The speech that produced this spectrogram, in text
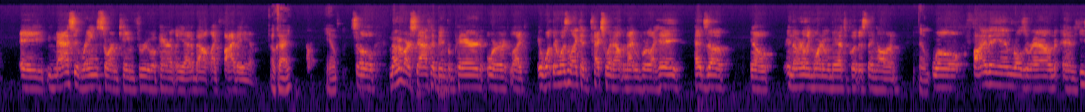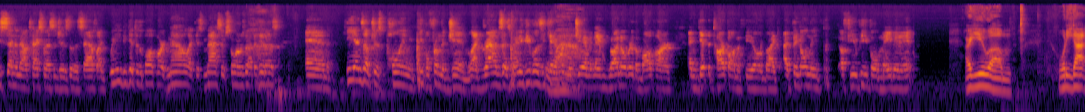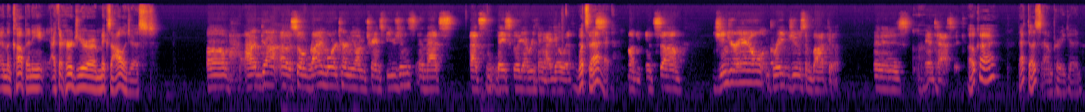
a massive rainstorm came through apparently at about like 5 a.m. Okay. Yep. So none of our staff had been prepared, or like it what there wasn't like a text went out the night before, like, "Hey, heads up, you know, in the early morning we may have to put this thing on." No. Well, 5 a.m. rolls around, and he's sending out text messages to the staff like, "We need to get to the ballpark now. Like this massive storm's about to hit us," and he ends up just pulling people from the gym, like grabs as many people as he can from the gym, and they run over to the ballpark and get the tarp on the field. Like I think only a few people made it in. Are you um? What do you got in the cup? Any? I th- heard you're a mixologist. Um, I've got uh, so Ryan Moore turned me on transfusions, and that's that's basically everything I go with. What's that? funny. It's um, ginger ale, grape juice, and vodka, and it is fantastic. Okay, that does sound pretty good.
